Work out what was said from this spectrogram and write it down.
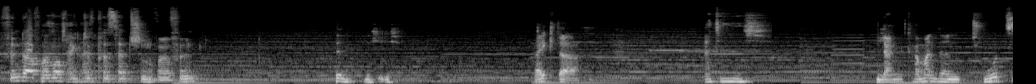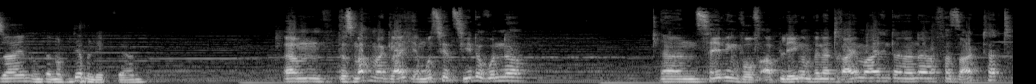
Finn darf nochmal auf Active Perception würfeln. Finn, nicht ich. Mike da. Rette mich. Wie lange kann man denn tot sein und dann noch wiederbelebt werden? Ähm, das machen wir gleich. Er muss jetzt jede Runde äh, einen Saving-Wurf ablegen und wenn er dreimal hintereinander versagt hat,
